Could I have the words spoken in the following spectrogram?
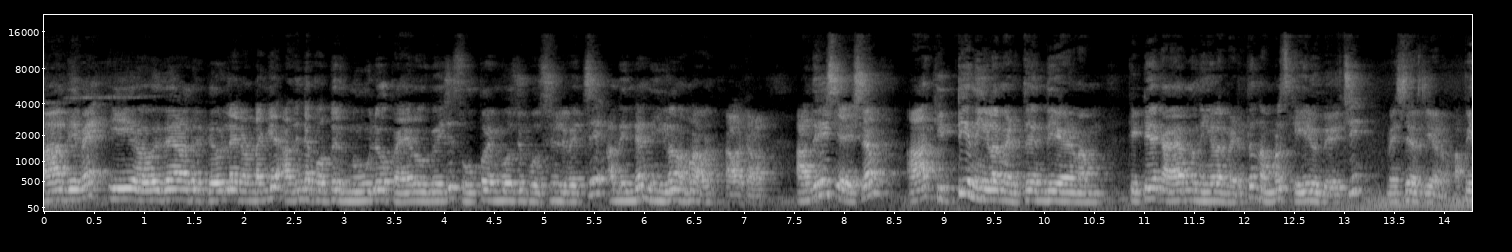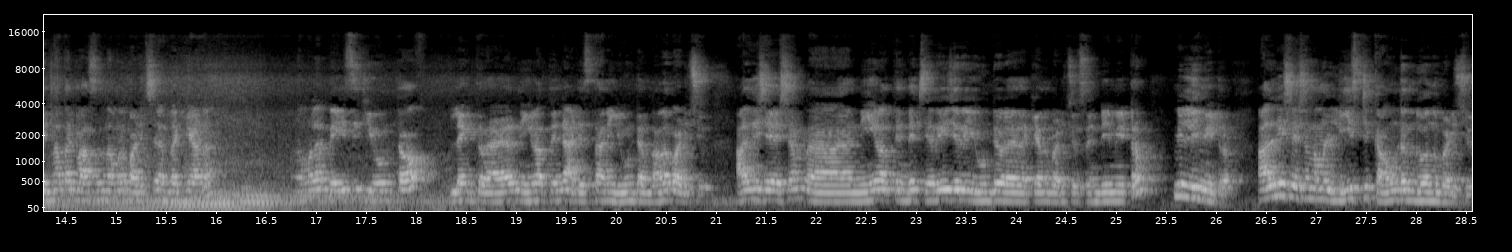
ആദ്യമേ ഈ ഇതിനകത്ത് കേർഡ് ലൈൻ ഉണ്ടെങ്കിൽ അതിന്റെ പുറത്ത് ഒരു നൂലോ കയറോ ഉപയോഗിച്ച് സൂപ്പർ ഇമ്പോസ്ഡ് പൊസിഷനിൽ വെച്ച് അതിന്റെ നീളം നമ്മൾ അള- അളക്കണം. അതിനുശേഷം ആ കിട്ടിയ നീളം എടുത്ത് എന്ത് ചെയ്യണം? കിട്ടിയ കയറിന് നീളം എടുത്ത് നമ്മൾ സ്കെയിൽ ഉപയോഗിച്ച് മെഷർ ചെയ്യണം. അപ്പൊ ഇന്നത്തെ ക്ലാസ്സിൽ നമ്മൾ പഠിച്ചത് എന്തൊക്കെയാണ്? നമ്മൾ ബേസിക് യൂണിറ്റ് ഓഫ് ലെങ്ത് അതായത് നീളത്തിന്റെ അടിസ്ഥാന യൂണിറ്റ് എന്താണ് പഠിച്ചു. അതിനുശേഷം നീളത്തിന്റെ ചെറിയ ചെറിയ യൂണിറ്റുകൾ ഏതൊക്കെയാണെന്ന് പഠിച്ചു. സെന്റിമീറ്ററും മില്ലിമീറ്ററും അതിനുശേഷം നമ്മൾ ലീസ്റ്റ് കൗണ്ട് എന്തുവെന്ന് പഠിച്ചു.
